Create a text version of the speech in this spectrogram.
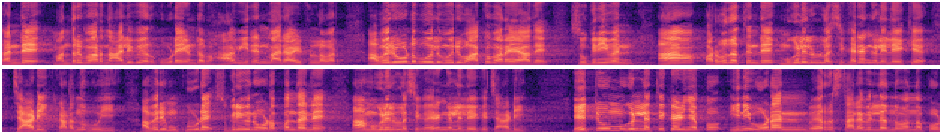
തന്റെ മന്ത്രിമാർ നാലുപേർ കൂടെയുണ്ട് മഹാവീരന്മാരായിട്ടുള്ളവർ. അവരോട് പോലും ഒരു വാക്ക് പറയാതെ സുഗ്രീവൻ ആ പർവതത്തിന്റെ മുകളിലുള്ള ശിഖരങ്ങളിലേക്ക് ചാടി കടന്നുപോയി. അവരും കൂടെ സുഗ്രീവനോടൊപ്പം തന്നെ ആ മുകളിലുള്ള ശിഖരങ്ങളിലേക്ക് ചാടി. ഏറ്റവും മുകളിൽ എത്തിക്കഴിഞ്ഞപ്പോൾ ഇനി ഓടാൻ വേറൊരു സ്ഥലമില്ലെന്ന് വന്നപ്പോൾ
